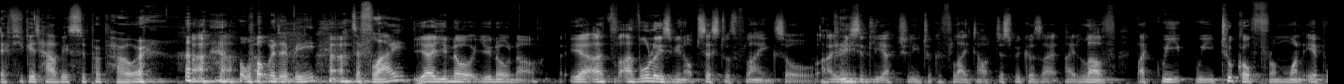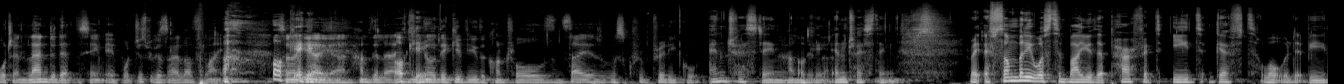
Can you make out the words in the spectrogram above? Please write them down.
if you could have a superpower, what would it be? To fly? Yeah, you know, you know now. Yeah, I've I've always been obsessed with flying. So I recently actually took a flight out just because I, I love like we we took off from one airport and landed at the same airport just because I love flying. So Okay. yeah, yeah, alhamdulillah. Okay. You know, they give you the controls and stuff. It was pretty cool. Interesting. Okay, interesting. Right, if somebody was to buy you the perfect Eid gift, what would it be?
